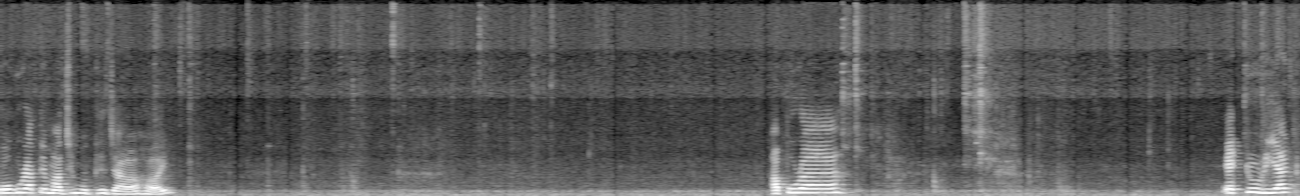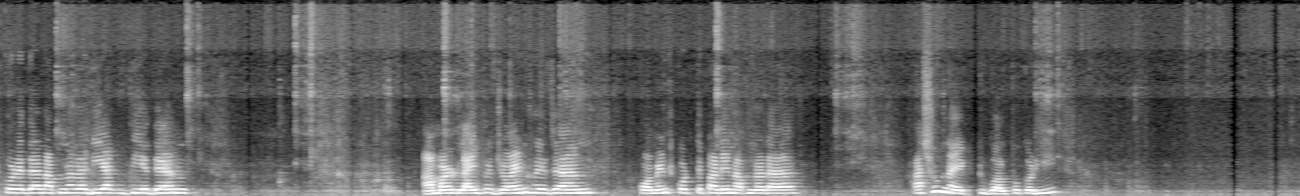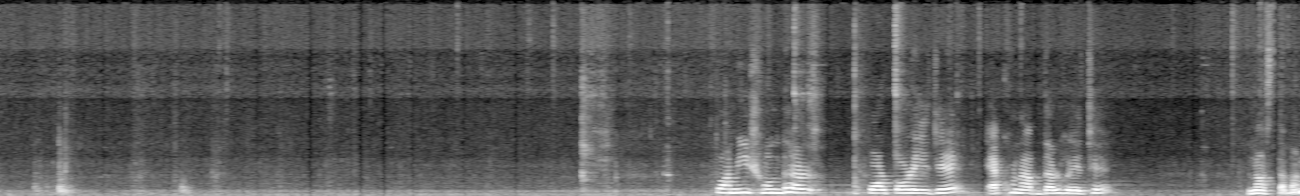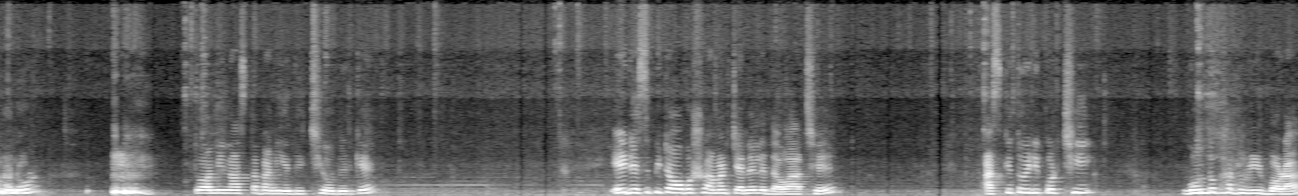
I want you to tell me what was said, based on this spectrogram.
বগুড়াতে মাঝে মধ্যে যাওয়া হয়। আপুরা একটু রিয়াক্ট করে দেন, আপনারা রিয়াক্ট দিয়ে দেন। আমার লাইভে জয়েন হয়ে যান কমেন্ট করতে পারেন আপনারা। আসুন না, একটু গল্প করি। তো আমি সন্ধ্যার পর পর এই যে এখন আবদার হয়েছে নাস্তা বানানোর। তো আমি নাস্তা বানিয়ে দিচ্ছি ওদেরকে। এই রেসিপিটা অবশ্য আমার চ্যানেলে দেওয়া আছে। আজকে তৈরি করছি গন্ধভাদুরির বড়া।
